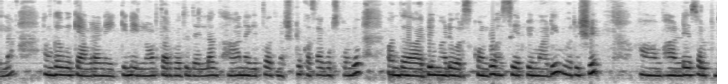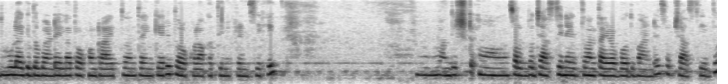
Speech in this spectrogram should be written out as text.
ಇಲ್ಲ. ಹಂಗೆ ಕ್ಯಾಮ್ರಾನ ಇಟ್ಟಿನಿ ಇಲ್ಲಿ ನೋಡ್ತಾ ಇರ್ಬೋದು, ಇದೆಲ್ಲ ಘಾನ್ ಆಗಿತ್ತು ಅದನ್ನಷ್ಟು ಕಸ ಗುಡಿಸ್ಕೊಂಡು, ಒಂದು ಅರ್ಬಿ ಮಾಡಿ ಒರೆಸ್ಕೊಂಡು, ಹಸಿ ಅರ್ಬಿ ಮಾಡಿ ಒರೆಸಿ ಭಾಂಡೆ ಸ್ವಲ್ಪ ಧೂಳಾಗಿದ್ದು, ಭಾಂಡೆ ಎಲ್ಲ ತೊಳ್ಕೊಂಡ್ರೆ ಆಯಿತು ಅಂತ ಹಿಂಗೇರಿ ತೊಳ್ಕೊಳಕತ್ತೀನಿ ಫ್ರೆಂಡ್ಸ್ ಇಲ್ಲಿ. ಒಂದಿಷ್ಟು ಸ್ವಲ್ಪ ಜಾಸ್ತಿನೇ ಇತ್ತು ಅಂತ ಹೇಳ್ಬೋದು, ಭಾಂಡೆ ಸ್ವಲ್ಪ ಜಾಸ್ತಿ ಇದ್ದು.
